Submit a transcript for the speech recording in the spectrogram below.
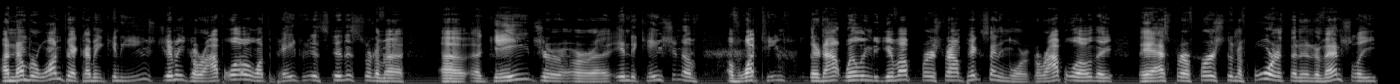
a number one pick, I mean, can you use Jimmy Garoppolo and what the Patriots did as sort of a, a, a gauge or, or an indication of, of what teams they're not willing to give up first round picks anymore? Garoppolo, they, they asked for a first and a fourth, and it eventually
